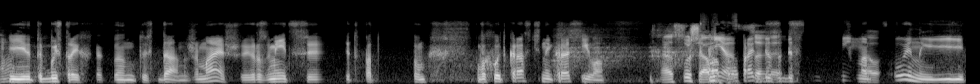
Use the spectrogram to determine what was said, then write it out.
uh-huh. и ты быстро их, как бы, ну, то есть, да, нажимаешь, и, разумеется, это потом выходит красочно и красиво. А, слушай, а вопрос... Нет, без, бессменно а... и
